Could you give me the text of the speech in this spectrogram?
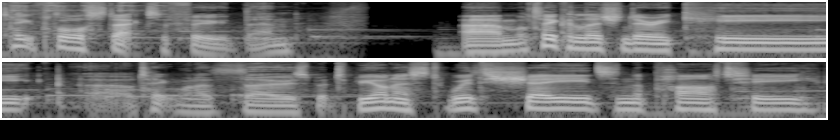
take four stacks of food then. Um, we'll take a legendary key. Uh, I'll take one of those. But to be honest, with Shades in the party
